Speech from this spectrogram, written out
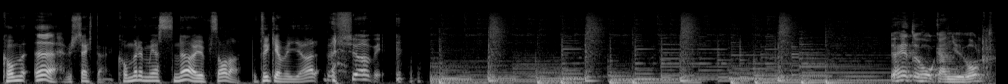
kommer, äh, ursäkta, kommer det mer snö i Uppsala, då tycker jag vi gör det. Då kör vi! Jag heter Håkan Juholt.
